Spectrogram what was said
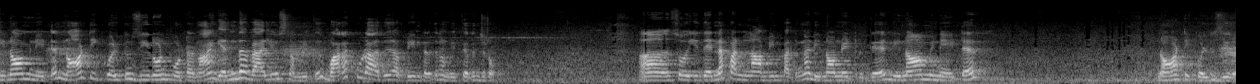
டினாமினேட்டர் நாட் ஈக்குவல் டு ஜீரோன்னு போட்டோன்னா எந்த வேல்யூஸ் நம்மளுக்கு வரக்கூடாது அப்படின்றது நம்மளுக்கு தெரிஞ்சிடும் ஸோ இது என்ன பண்ணலாம் அப்படின்னு பார்த்தீங்கன்னா டினாமினேட்டருக்கு denominator not equal to zero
